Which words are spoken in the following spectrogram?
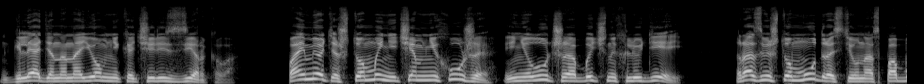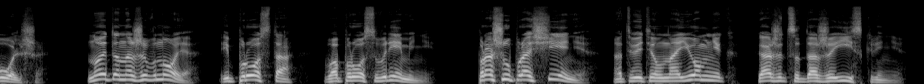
глядя на наемника через зеркало. «Поймете, что мы ничем не хуже и не лучше обычных людей. Разве что мудрости у нас побольше. Но это наживное и просто вопрос времени. «Прошу прощения», — ответил наемник, кажется, даже искренне.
